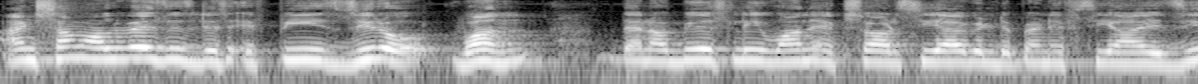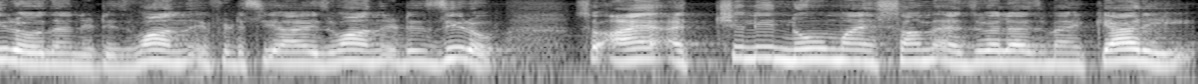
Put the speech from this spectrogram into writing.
and sum always is this if p is 0 1 then obviously 1 XOR C i will depend if C i is 0 then it is 1 if it is C i is 1 it is 0. So, I actually know my sum as well as my carry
